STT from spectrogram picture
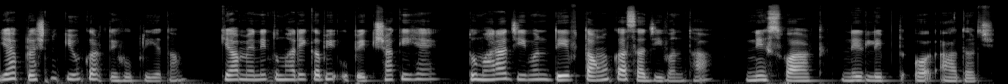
यह प्रश्न क्यों करते हो प्रियतम? क्या मैंने तुम्हारी कभी उपेक्षा की है? तुम्हारा जीवन देवताओं का सा जीवन था। निस्वार्थ, निर्लिप्त और आदर्श।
